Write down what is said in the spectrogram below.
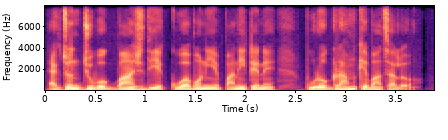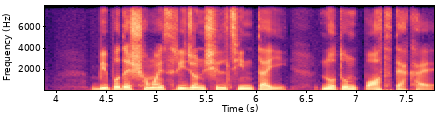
একজন যুবক বাঁশ দিয়ে কুয়া বনিয়ে পানি টেনে পুরো গ্রামকে বাঁচাল। বিপদের সময় সৃজনশীল চিন্তাই নতুন পথ দেখায়।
